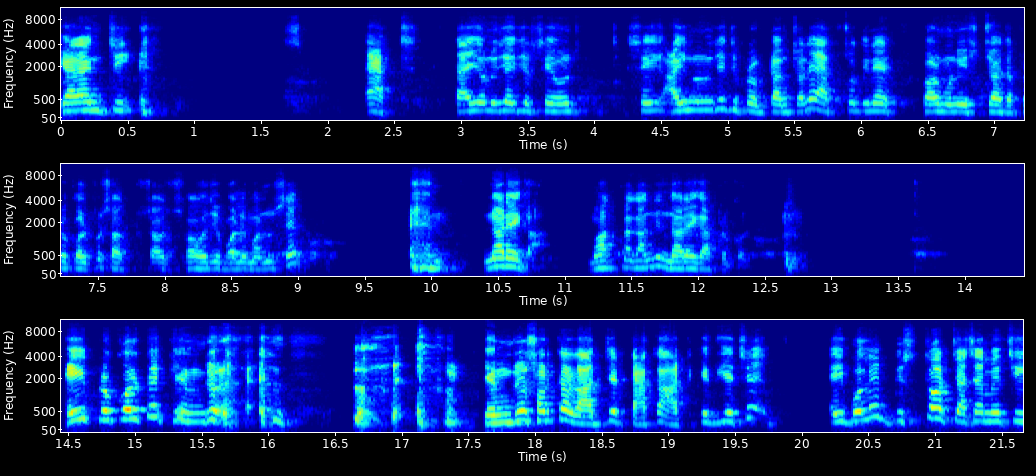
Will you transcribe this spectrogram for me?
guarantee act, তাই অনুযায়ী যে সেই আইন অনুযায়ী যে প্রোগ্রাম চলে, একশো দিনের কর্মনিশ্চয়তা প্রকল্প সহজে বলে মানুষের, নারেগা, মহাত্মা গান্ধী নারেগা প্রকল্প। এই প্রকল্পে কেন্দ্র কেন্দ্র সরকার রাজ্যের টাকা আটকে দিয়েছে। এই বলে বিস্তর চেঁচামেচি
